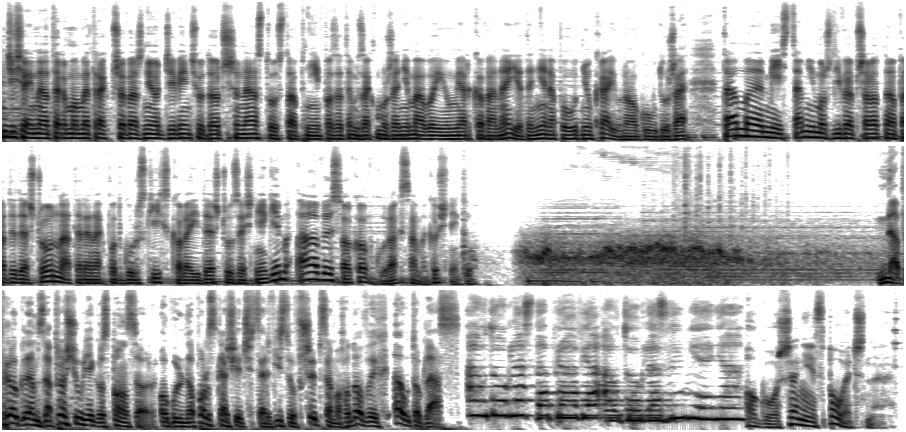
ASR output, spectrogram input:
Dzisiaj na termometrach przeważnie od 9 do 13 stopni. Poza tym zachmurzenie małe i umiarkowane, jedynie na południu kraju na ogół duże. Tam miejscami możliwe przelotne opady deszczu, na terenach podgórskich z kolei deszczu ze śniegiem, a wysoko w górach samego śniegu. Na program zaprosił jego sponsor. Ogólnopolska sieć serwisów szyb samochodowych Autoglas. Autoglas naprawia, Autoglas wymienia. Ogłoszenie społeczne.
